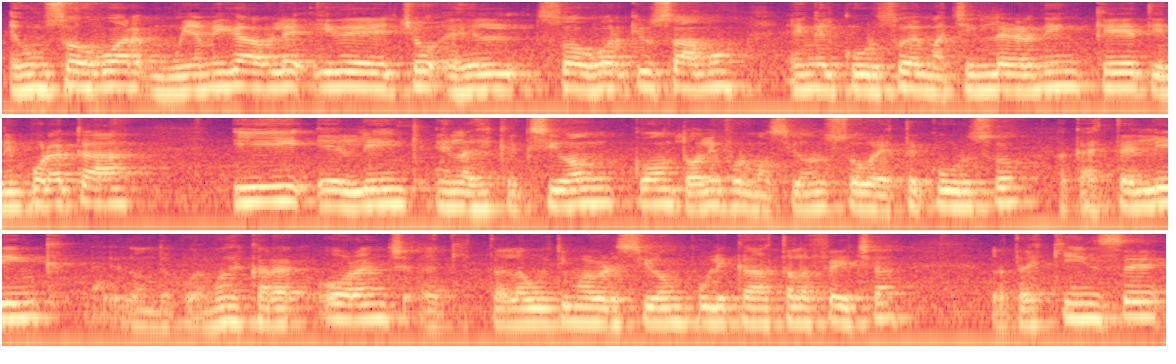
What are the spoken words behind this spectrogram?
Es un software muy amigable y de hecho es el software que usamos en el curso de Machine Learning que tienen por acá y el link en la descripción con toda la información sobre este curso. Acá está el link eh, donde podemos descargar Orange. Aquí está la última versión publicada hasta la fecha, la 3.15.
